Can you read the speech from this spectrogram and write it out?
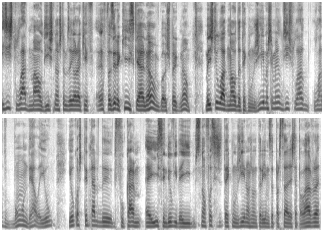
existe o lado mau disto, nós estamos agora aqui a fazer aqui, se calhar não, espero que não, mas existe o lado mau da tecnologia, mas também existe o lado, o lado bom dela. Eu, eu gosto de tentar de, de focar-me aí, sem dúvida, e se não fosse esta tecnologia, nós não teríamos a passar esta palavra,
